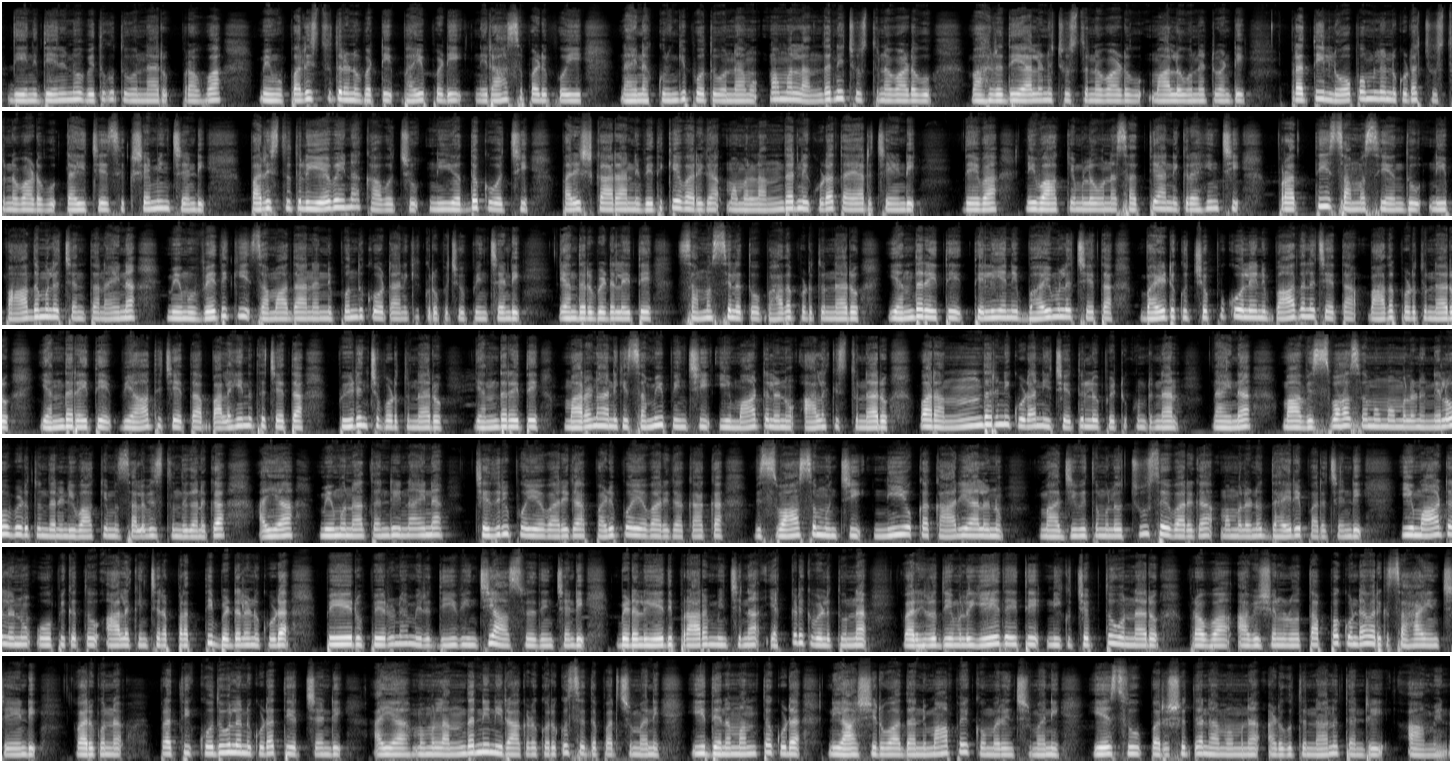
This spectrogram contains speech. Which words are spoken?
దేని దేనినో వెతుకుతూ ఉన్నారు. ప్రవ్వా మేము పరిస్థితులను బట్టి భయపడి నిరాశపడిపోయి నాయన కృంగిపోతూ ఉన్నాము. మమ్మల్ని అందరినీ చూస్తున్నవాడవు మా హృదయాలను చూస్తున్నవాడవు మాలో ఉన్నటువంటి ప్రతి లోపములను కూడా చూస్తున్నవాడవు దయచేసి క్షమించండి. పరిస్థితులు ఏవైనా కావచ్చు నీ యొద్దకు వచ్చి పరిష్కారాన్ని వెతికేవారిగా మమ్మల్ని అందరినీ కూడా తయారు చేయండి. దేవా నీ వాక్యంలో ఉన్న సత్యాన్ని గ్రహించి ప్రతి సమస్యందు నీ పాదముల చెంతనైనా మేము వెతికి సమాధానాన్ని పొందుకోవటానికి కృప చూపించండి. ఎందరు బిడ్డలైతే సమస్యలతో బాధపడుతున్నారు ఎందరైతే తెలియని భయముల చేత బయటకు చెప్పుకోలేని బాధల చేత బాధపడుతున్నారు ఎందరైతే వ్యాధి చేత బలహీనత చేత పీడించబడుతున్నారు. ఎందరైతే మరణానికి సమీపించి ఈ మాటలను ఆలకిస్తున్నారు వారందరినీ కూడా నీ చేతుల్లో పెట్టుకుంటున్నాను. నాయన మా విశ్వాసము మమ్మలను నిలవబెడుతుందని నీ వాక్యము సెలవిస్తుంది గనక అయ్యా మేము నా తండ్రి నాయన చెదిరిపోయేవారిగా పడిపోయేవారిగా కాక విశ్వాసం ఉంచి నీ యొక్క కార్యాలను మా జీవితంలో చూసేవారుగా మమ్మలను ధైర్యపరచండి. ఈ మాటలను ఓపికతో ఆలకించిన ప్రతి బిడ్డలను కూడా పేరు పేరున మీరు దీవించి ఆస్వాదించండి బిడ్డలు ఏది ప్రారంభించినా ఎక్కడికి వెళుతున్నా వారి హృదయములు ఏదైతే నీకు చెప్తూ ఉన్నారో ప్రవ్వా ఆ విషయంలో తప్పకుండా వారికి సహాయం చేయండి. వారికి ఉన్న ప్రతి కొదువులను కూడా తీర్చండి. అయ్యా మమ్మల్ని అందరినీ నీ రాకడ కొరకు సిద్ధపరచమని ఈ దినమంతా కూడా నీ ఆశీర్వాదాన్ని మాపై కుమరించమని యేసు పరిశుద్ధ నామమున అడుగుతున్నాను తండ్రి. ఆమెన్.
